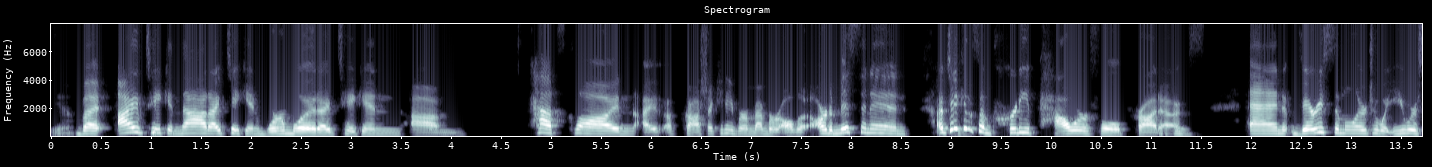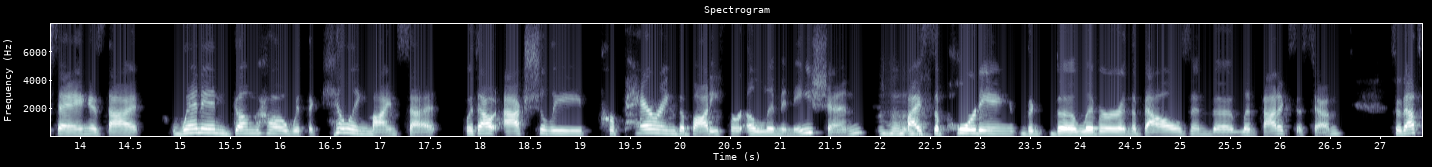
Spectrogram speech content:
Yeah. But I've taken that. I've taken wormwood. I've taken, um, cat's claw and I, oh gosh, I can't even remember all the artemisinin. I've taken some pretty powerful products mm-hmm. and very similar to what you were saying is that went in gung ho with the killing mindset without actually preparing the body for elimination mm-hmm. by supporting the, the liver and the bowels and the lymphatic system. So that's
